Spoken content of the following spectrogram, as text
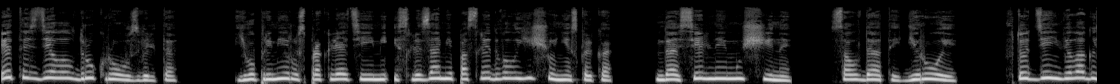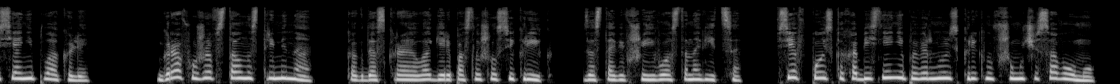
Это сделал друг Роузвельта. Его примеру с проклятиями и слезами последовало еще несколько. Да, сильные мужчины, солдаты, герои. В тот день в Велагасе они плакали. Граф уже встал на стремена, когда с края лагеря послышался крик, заставивший его остановиться. Все в поисках объяснений повернулись к крикнувшему часовому.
